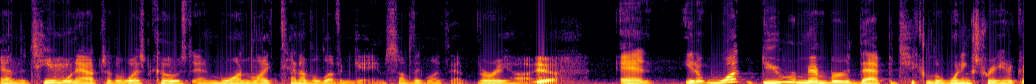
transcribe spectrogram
and the team went out to the West Coast and won like ten of eleven games, something like that, very high. Yeah. And you know, what do you remember that particular winning streak,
